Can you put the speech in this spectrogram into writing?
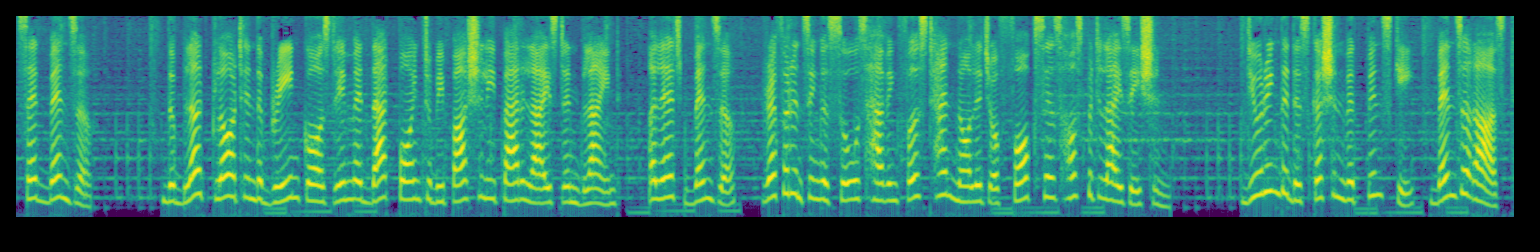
said Benza. The blood clot in the brain caused him at that point to be partially paralyzed and blind, alleged Benza, referencing a source having first hand knowledge of Foxx's hospitalization. During the discussion with Pinsky, Benza asked,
